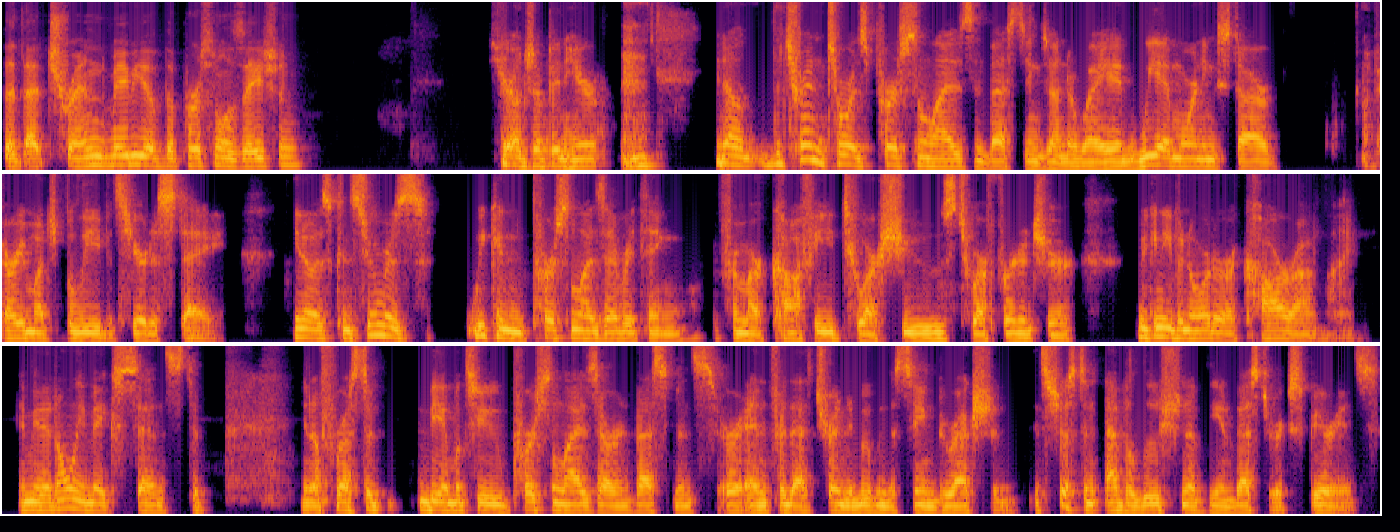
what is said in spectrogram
that that trend maybe of the personalization? Sure, I'll jump in here. you know, the trend towards personalized investing is underway, and we at Morningstar very much believe it's here to stay. You know, as consumers, we can personalize everything from our coffee to our shoes to our furniture. We can even order a car online. I mean, it only makes sense to, you know, for us to be able to personalize our investments or, and for that trend to move in the same direction. It's just an evolution of the investor experience.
